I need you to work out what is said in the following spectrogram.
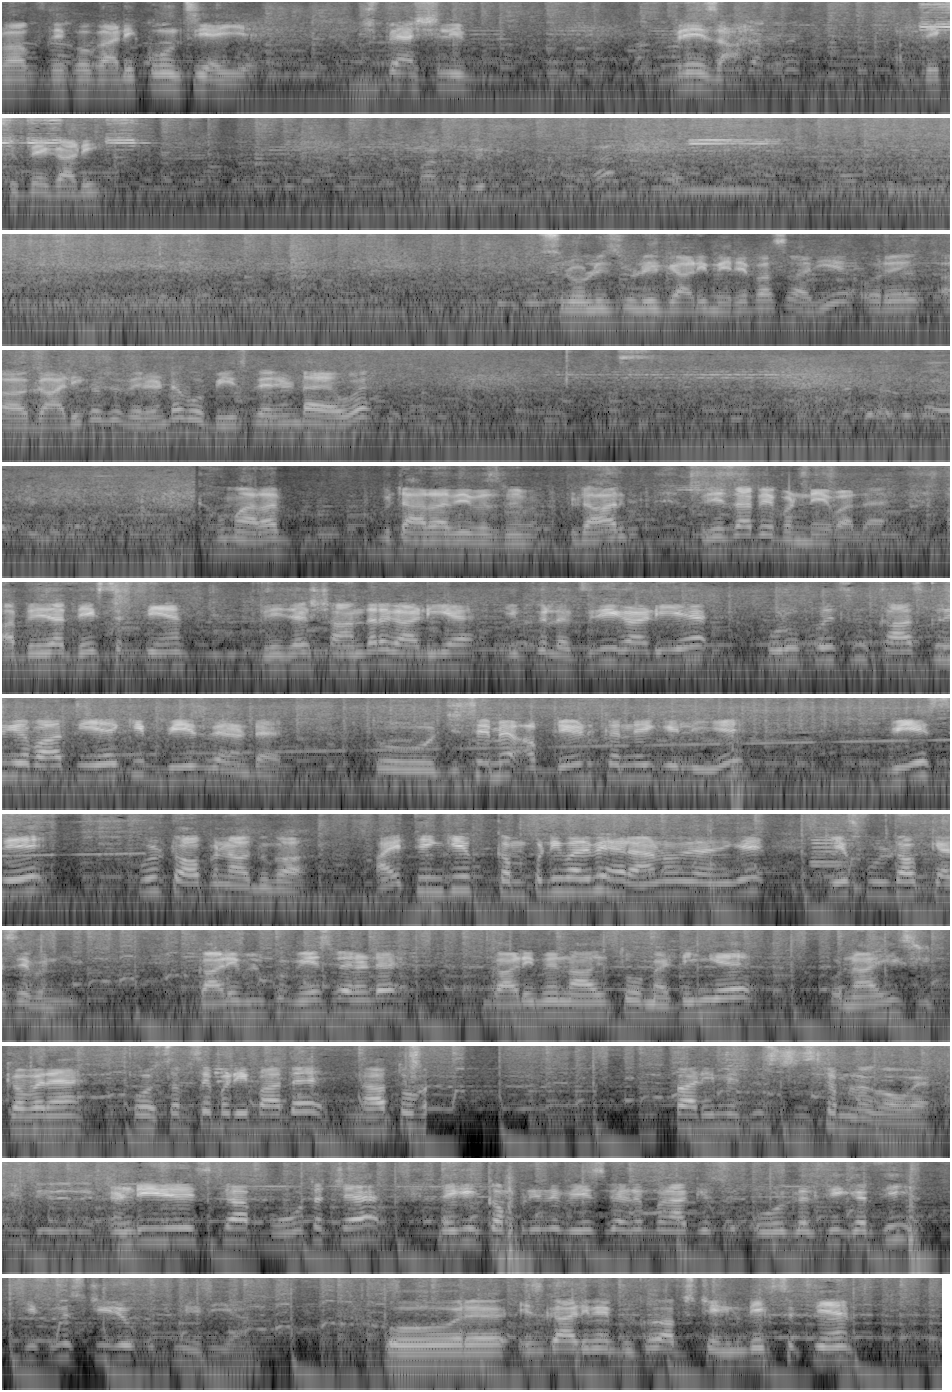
Blog देखो गाड़ी कौन सी आई है। स्पेशली ब्रेजा अब देख सकते हैं गाड़ी। स्लोली स्लोली गाड़ी मेरे पास आ रही है और गाड़ी का जो वेरिएंट है वो बेस वेरिएंट आया हुआ है। हमारा बिटारा भी बजने बिटार ब्रेजा पे बनने वाला है। आप ब्रेजा देख सकते हैं। ब्रेजा शानदार गाड़ी है, एक लग्जरी गाड़ी है और ऊपर इसकी खास करके बात यह है कि बेस वेरिएंट है। तो जिसे मैं अपडेट करने के लिए बेस से फुल टॉप बना दूँगा। आई थिंक ये कंपनी वाले भी हैरान हो जाएँगे कि ये फुल टॉप कैसे बनी। गाड़ी बिल्कुल बेस वेरिएंट है। गाड़ी में ना ही तो मैटिंग है और ना ही सीट कवर है। और सबसे बड़ी बात है, ना तो गाड़ी में इसमें सिस्टम लगा हुआ है। इंटीरियर इसका बहुत अच्छा है, लेकिन कंपनी ने बेस वेरिएंट बना के और गलती कर दी इसमें स्टीरियो कुछ नहीं दिया। और इस गाड़ी में बिल्कुल आप स्टीयरिंग देख सकते हैं।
